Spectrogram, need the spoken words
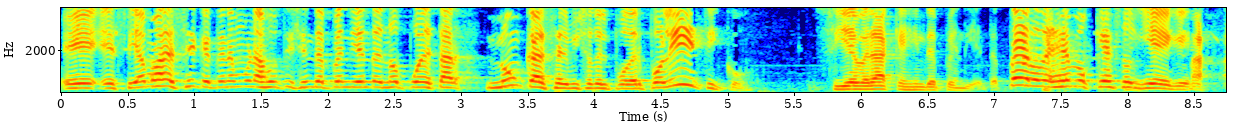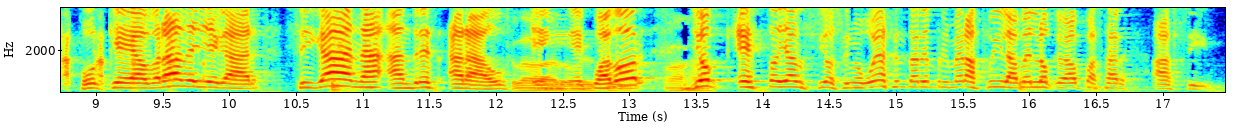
eh, eh, si vamos a decir que tenemos una justicia independiente, no puede estar nunca al servicio del poder político. Si es verdad que es independiente. Pero dejemos que eso llegue, porque habrá de llegar. Si gana Andrés Arauz en Ecuador, yo estoy ansioso y me voy a sentar en primera fila a ver lo que va a pasar así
